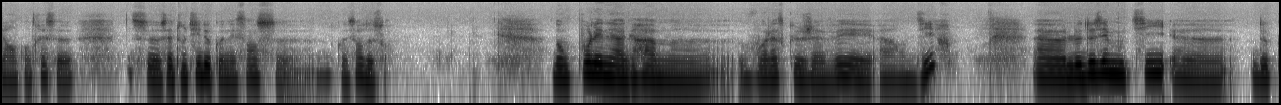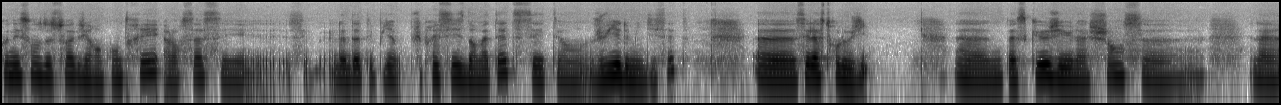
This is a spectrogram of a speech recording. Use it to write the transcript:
rencontré ce, cet outil de connaissance, connaissance de soi. Donc pour l'énéagramme, euh, voilà ce que j'avais à en dire. Euh, le deuxième outil euh, de connaissance de soi que j'ai rencontré, alors ça c'est la date est bien plus précise dans ma tête, c'était en juillet 2017, c'est l'astrologie. parce que j'ai eu la chance, la,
